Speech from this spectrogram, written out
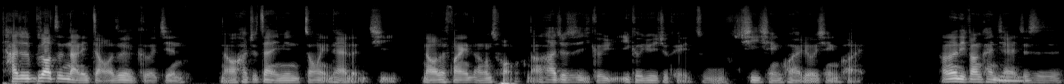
他就是不知道在哪里找到这个隔间，然后他就在里面装了一台冷气，然后再放一张床，然后他就是一个一个月就可以租七千块六千块，然后那地方看起来就是、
